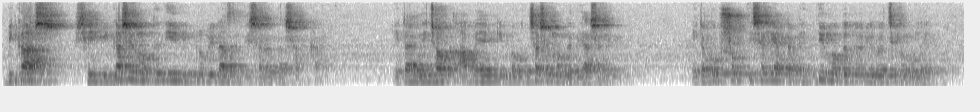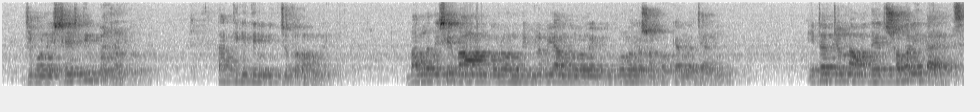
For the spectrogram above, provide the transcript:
বিকাশ, সেই বিকাশের মধ্যে দিয়ে বিপ্লবী রাজনীতির সাথে তার সাক্ষাৎ। এটা নিছক আবেগ কিংবা উচ্ছ্বাসের মধ্যে দিয়ে আসেনি। এটা খুব শক্তিশালী একটা ভিত্তির মধ্যে তৈরি হয়েছিল বলে জীবনের শেষ দিন পর্যন্ত তার থেকে তিনি বিচ্যুত হননি। বাংলাদেশে বাম আন্দোলন, বিপ্লবী আন্দোলনের দুর্বলতা সম্পর্কে আমরা জানি। এটার জন্য আমাদের সবারই দায় আছে।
